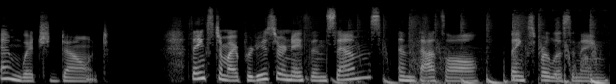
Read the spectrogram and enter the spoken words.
and which don't. Thanks to my producer, Nathan Semes, and that's all. Thanks for listening.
